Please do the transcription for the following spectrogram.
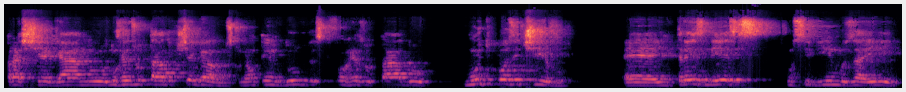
para chegar no, no, resultado que chegamos, que não tenho dúvidas que foi um resultado muito positivo. É, em três meses conseguimos aí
